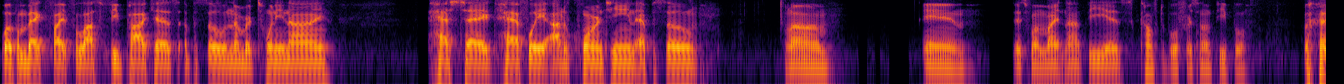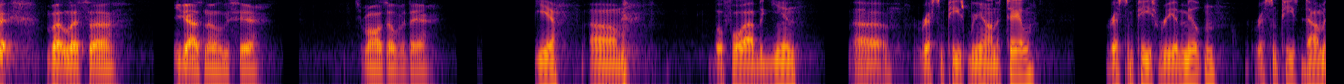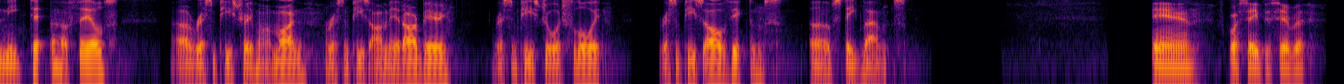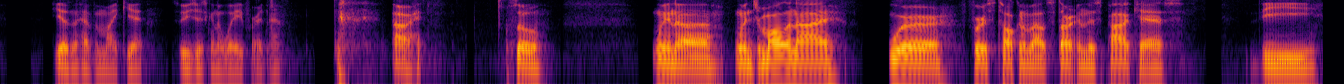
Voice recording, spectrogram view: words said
Welcome back, Fight Philosophy Podcast, episode number 29. Hashtag halfway out of quarantine episode. Um, and this one might not be as comfortable for some people. But but let's uh you guys know who's here. Jamal's over there. Yeah. Um, before I begin, uh, rest in peace, Breonna Taylor. Rest in peace, Riah Milton. Rest in peace, Dominique Te- uh, Fells. Uh, rest in peace, Trayvon Martin. Rest in peace, Ahmaud Arbery. Rest in peace, George Floyd. Rest in peace, all victims of state violence. And of course Abe is here, but he doesn't have a mic yet. So he's just gonna wave right now. All right. So when uh when Jamal and I were first talking about starting this podcast, the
